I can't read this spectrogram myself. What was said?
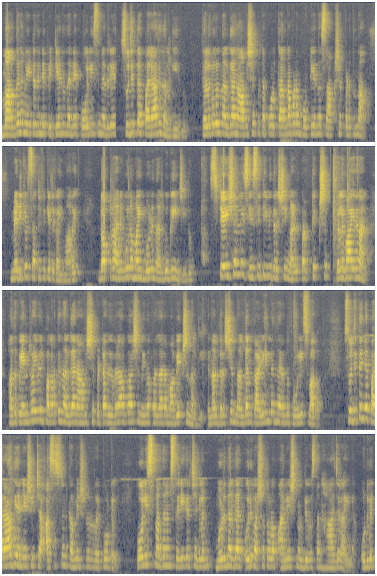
മർദ്ദനമേറ്റതിന്റെ പിറ്റേന്ന് തന്നെ പോലീസിനെതിരെ സുജിത്ത് പരാതി നൽകിയിരുന്നു. തെളിവുകൾ നൽകാൻ ആവശ്യപ്പെട്ടപ്പോൾ കർണപടം പൊട്ടിയെന്ന് സാക്ഷ്യപ്പെടുത്തുന്ന മെഡിക്കൽ സർട്ടിഫിക്കറ്റ് കൈമാറി. ഡോക്ടർ അനുകൂലമായി മൊഴി നൽകുകയും ചെയ്തു. സ്റ്റേഷനിലെ സി സി ടി വി ദൃശ്യങ്ങൾ പ്രത്യക്ഷ തെളിവായതിനാൽ അത് പെൻഡ്രൈവിൽ പകർത്തി നൽകാൻ ആവശ്യപ്പെട്ട വിവരാവകാശ നിയമപ്രകാരം അപേക്ഷ നൽകി. എന്നാൽ ദൃശ്യം നൽകാൻ കഴിയില്ലെന്നായിരുന്നു പോലീസ് വാദം. സുജിത്തിന്റെ പരാതി അന്വേഷിച്ച അസിസ്റ്റന്റ് കമ്മീഷണർ റിപ്പോർട്ടിൽ പോലീസ് മർദ്ദനം സ്ഥിരീകരിച്ചെങ്കിലും മൊഴി നൽകാൻ ഒരു വർഷത്തോളം അന്വേഷണ ഉദ്യോഗസ്ഥൻ ഹാജരായില്ല. ഒടുവിൽ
